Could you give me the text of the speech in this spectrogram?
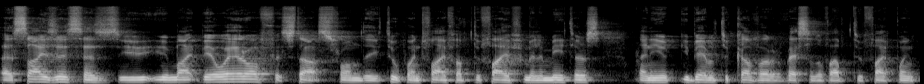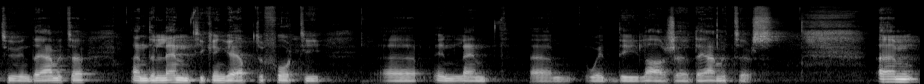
uh, sizes, as you, you might be aware of. It starts from the 2.5 up to 5 millimeters, and you, you'll be able to cover a vessel of up to 5.2 in diameter, and the length you can get up to 40 uh, in length um, with the larger diameters. Um,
